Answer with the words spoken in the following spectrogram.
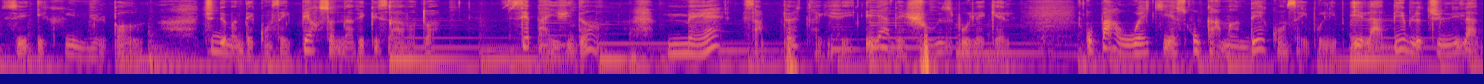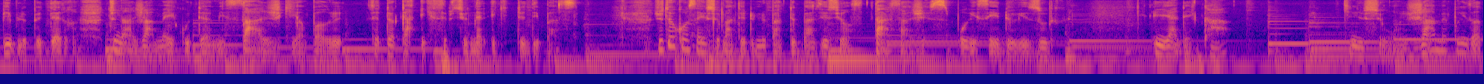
C'est écrit nulle part. Tu demandes des conseils, personne n'a vécu ça avant toi. C'est pas évident. Mais ça peut arriver. Il y a des choses pour lesquelles ou pas ouais qui est ou commander conseil pour lui. Et la Bible, tu lis la Bible peut-être, tu n'as jamais écouté un message qui en parle. C'est un cas exceptionnel et qui te dépasse. Je te conseille ce matin de ne pas te baser sur ta sagesse pour essayer de résoudre. Il y a des cas qui ne seront jamais présents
